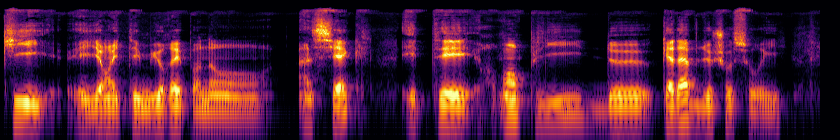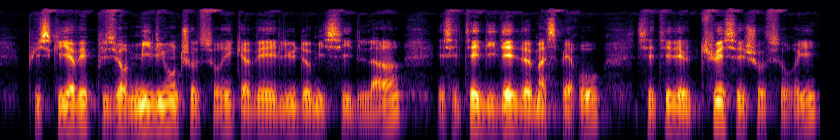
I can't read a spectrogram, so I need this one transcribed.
qui, ayant été murée pendant un siècle, était remplie de cadavres de chauves-souris puisqu'il y avait plusieurs millions de chauves-souris qui avaient élu domicile là. Et c'était l'idée de Maspero, c'était de tuer ces chauves-souris.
